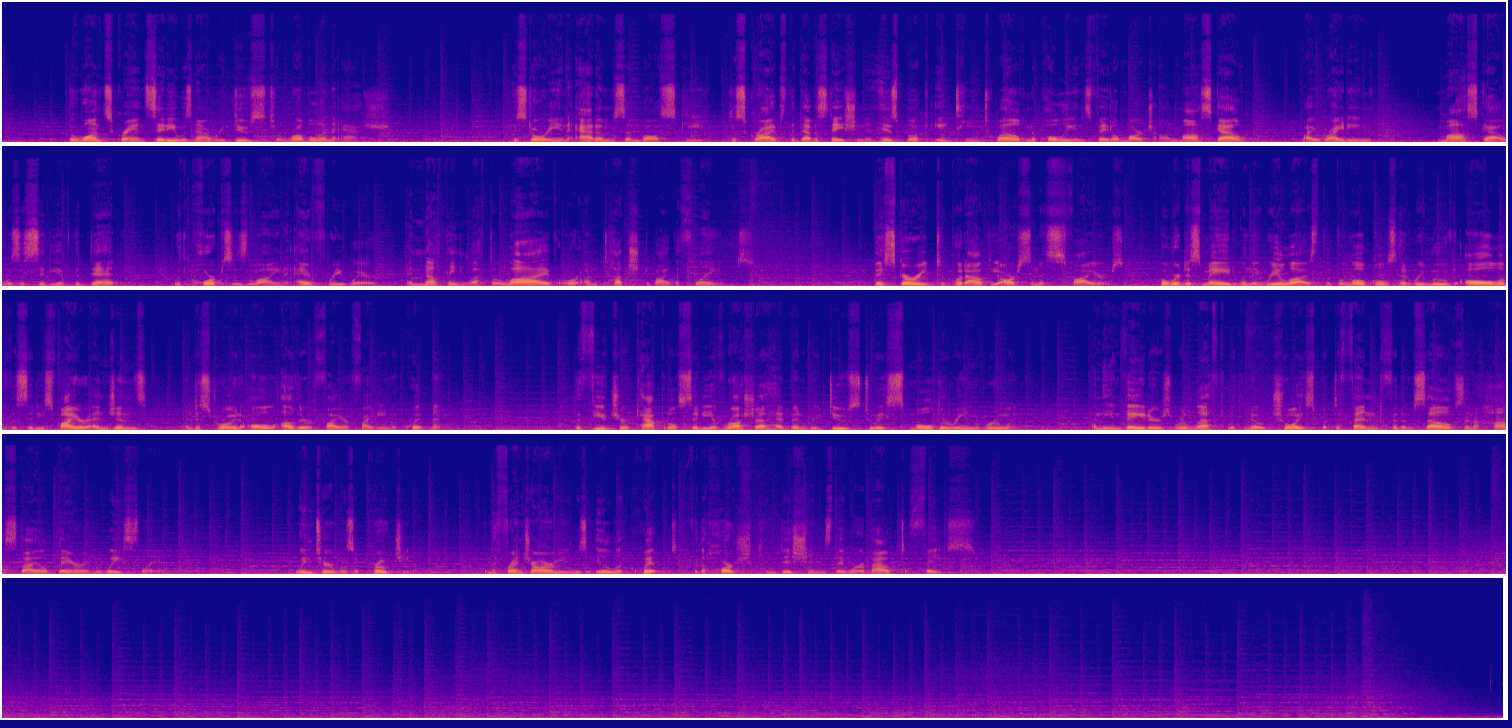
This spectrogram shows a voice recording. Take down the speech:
The once grand city was now reduced to rubble and ash. Historian Adam Zamoyski describes the devastation in his book 1812 Napoleon's Fatal March on Moscow by writing Moscow was a city of the dead, with corpses lying everywhere and nothing left alive or untouched by the flames. They scurried to put out the arsonists' fires, but were dismayed when they realized that the locals had removed all of the city's fire engines and destroyed all other firefighting equipment. The future capital city of Russia had been reduced to a smoldering ruin, and the invaders were left with no choice but to fend for themselves in a hostile, barren wasteland. Winter was approaching, and the French army was ill equipped for the harsh conditions they were about to face.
